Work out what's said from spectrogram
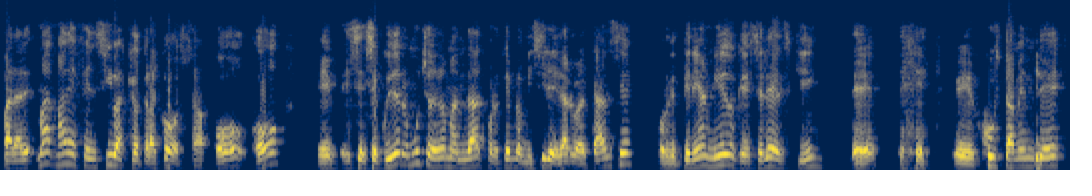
para, más, defensivas que otra cosa, o, eh, se, cuidaron mucho de no mandar, por ejemplo, misiles de largo alcance, porque tenían miedo que Zelensky, eh, eh, justamente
